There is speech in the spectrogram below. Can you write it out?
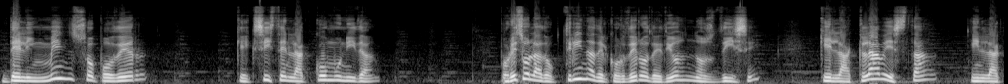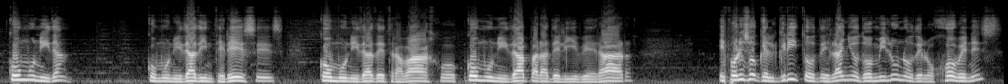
del inmenso poder que existe en la comunidad. Por eso la doctrina del Cordero de Dios nos dice que la clave está en la comunidad. Comunidad de intereses, comunidad de trabajo, comunidad para deliberar. Es por eso que el grito del año 2001 de los jóvenes,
